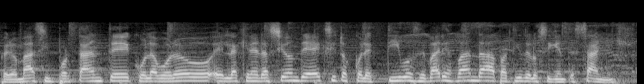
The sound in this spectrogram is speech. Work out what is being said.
pero más importante, colaboró en la generación de éxitos colectivos de varias bandas a partir de los siguientes años.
